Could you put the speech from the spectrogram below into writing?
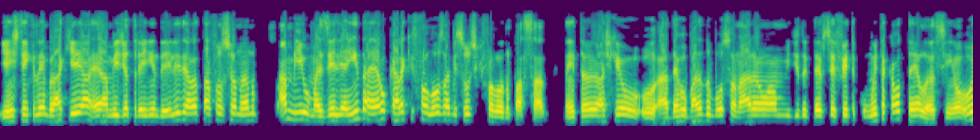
E a gente tem que lembrar que a, a mídia training dele ela tá funcionando a mil, mas ele ainda é o cara que falou os absurdos que falou no passado. Então eu acho que o, o, a derrubada do Bolsonaro é uma medida que deve ser feita com muita cautela, assim, ou,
